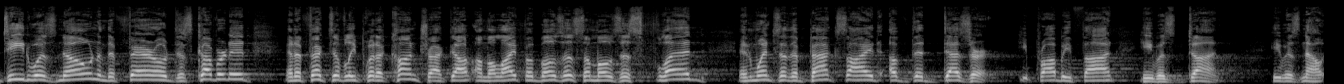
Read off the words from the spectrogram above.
deed was known and the Pharaoh discovered it and effectively put a contract out on the life of Moses. So Moses fled and went to the backside of the desert. He probably thought he was done. He was now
